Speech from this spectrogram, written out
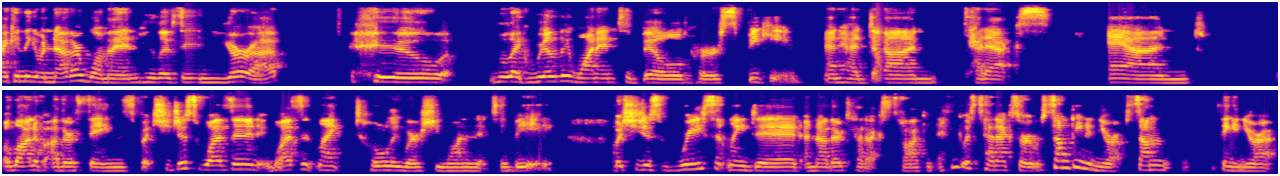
I can think of another woman who lives in Europe who like really wanted to build her speaking and had done TEDx and a lot of other things, but she just wasn't, it wasn't like totally where she wanted it to be. But she just recently did another TEDx talk. I think it was TEDx or it was something in Europe, something in Europe.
